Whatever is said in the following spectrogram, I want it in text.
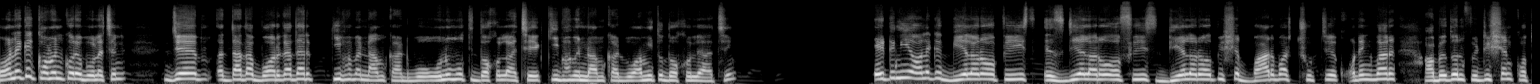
অনেকে কমেন্ট করে বলেছেন যে, দাদা, বর্গাদার কীভাবে নাম কাটবো? অনুমতি দখলে আছে, কীভাবে নাম কাটবো? আমি তো দখলে আছি। এটি নিয়ে অনেকে BLR office SDLR office DLR অফিসে বারবার ছুটছে, অনেকবার আবেদন পিটিশন কত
